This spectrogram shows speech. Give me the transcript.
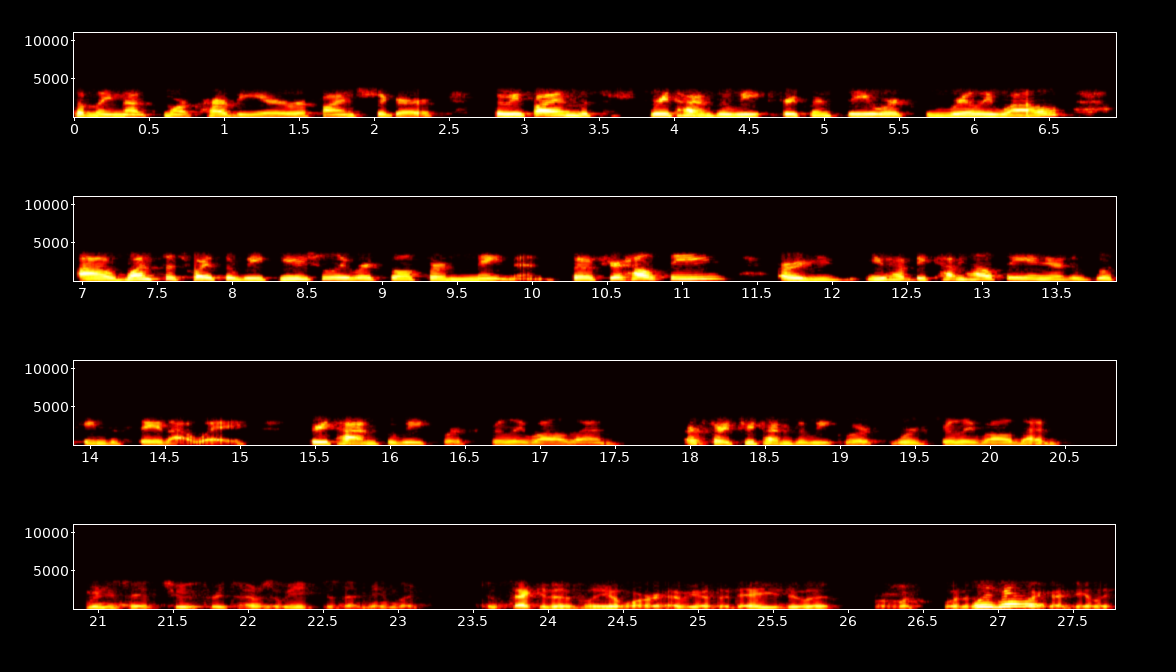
something that's more carby or refined sugar. So we find this three times a week frequency works really well. Uh, once or twice a week usually works well for maintenance. So if you're healthy or you, you have become healthy and you're just looking to stay that way, three times a week works really well then. Or sorry, two times a week work, works really well then. When you say two, three times a week, does that mean like consecutively or every other day you do it? Or what, what does we it look really, like ideally?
